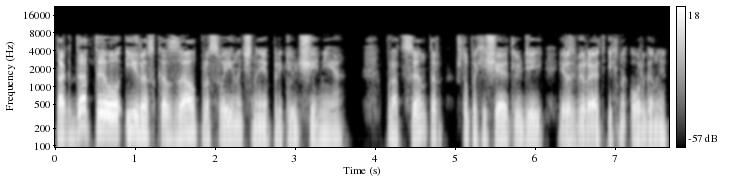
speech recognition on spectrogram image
Тогда Тео и рассказал про свои ночные приключения. Про центр, что похищает людей и разбирает их на органы,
